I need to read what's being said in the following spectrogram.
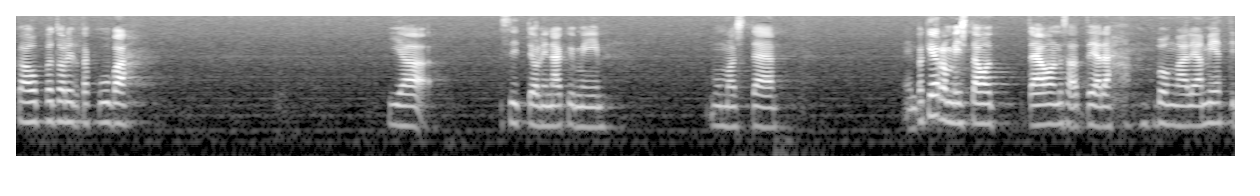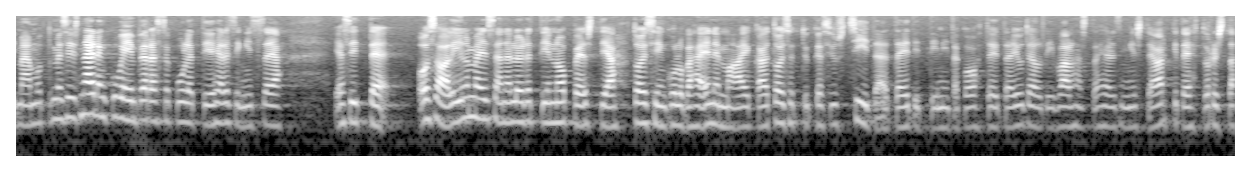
kauppatorilta kuva. Ja sitten oli näkymiä muun muassa tämä, enpä kerro mistä on, tämä on, saatte jäädä bongailija miettimään, mutta me siis näiden kuvien perässä kuljettiin Helsingissä ja, ja sitten osa oli ilmeisiä, ne löydettiin nopeasti ja toisiin kului vähän enemmän aikaa. Ja toiset tykkäsivät just siitä, että etittiin niitä kohteita ja juteltiin vanhasta Helsingistä ja arkkitehtuurista.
